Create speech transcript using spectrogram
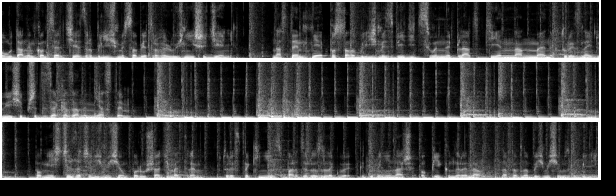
Po udanym koncercie zrobiliśmy sobie trochę luźniejszy dzień. Następnie postanowiliśmy zwiedzić słynny plac Tiananmen, który znajduje się przed zakazanym miastem. Po mieście zaczęliśmy się poruszać metrem, który w Pekinie jest bardzo rozległy. Gdyby nie nasz opiekun Renault, na pewno byśmy się zgubili.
